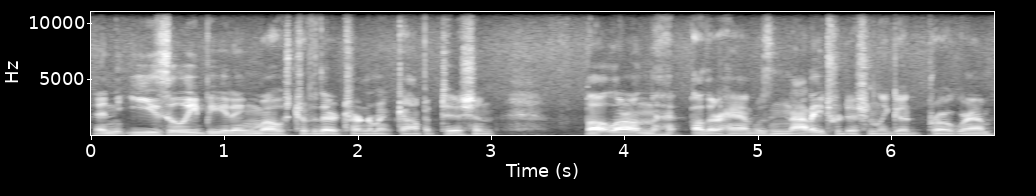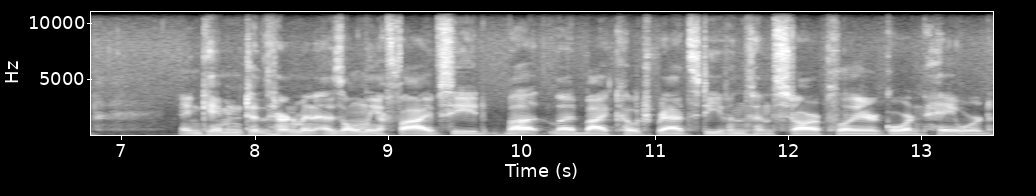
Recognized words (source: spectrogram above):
and easily beating most of their tournament competition. Butler, on the other hand, was not a traditionally good program and came into the tournament as only a five seed, but led by coach Brad Stevens and star player Gordon Hayward,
